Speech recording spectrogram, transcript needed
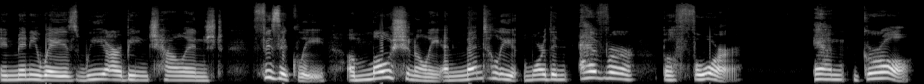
In many ways, we are being challenged physically, emotionally, and mentally more than ever before. And girl,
